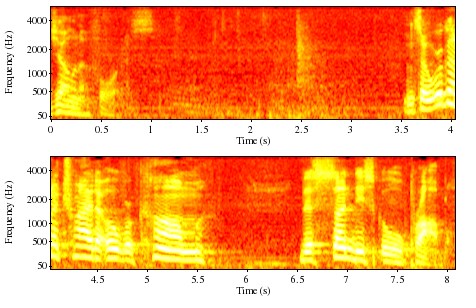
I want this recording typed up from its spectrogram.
Jonah for us. And so we're going to try to overcome this Sunday school problem.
